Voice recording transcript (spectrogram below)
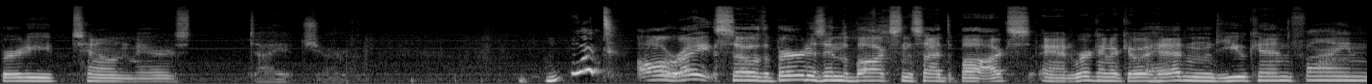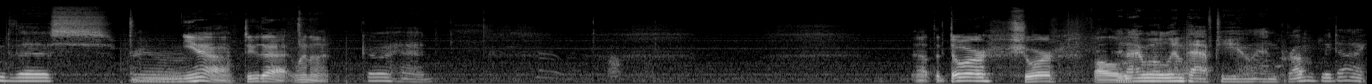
Birdie Town Mayor's diet chart. What? All right, so the bird is in the box inside the box, and we're gonna go ahead and you can find this. Yeah, do that. Why not? Go ahead. Out the door. Sure. Follow. And I will limp after you and probably die.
